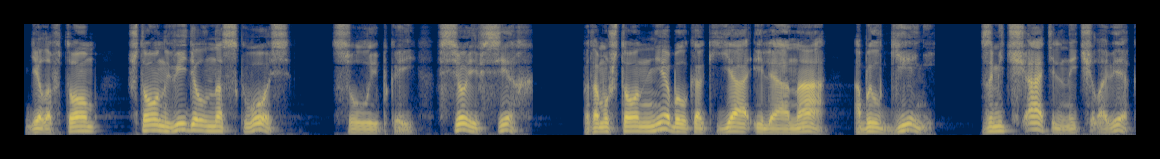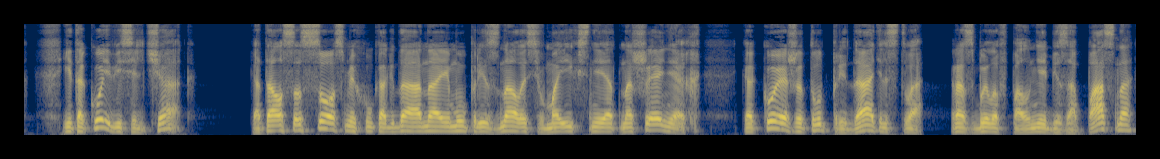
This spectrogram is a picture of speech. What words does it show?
Дело в том, что он видел насквозь, с улыбкой, все и всех, потому что он не был как я или она, а был гений замечательный человек и такой весельчак. Катался со смеху, когда она ему призналась в моих с ней отношениях. Какое же тут предательство, раз было вполне безопасно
